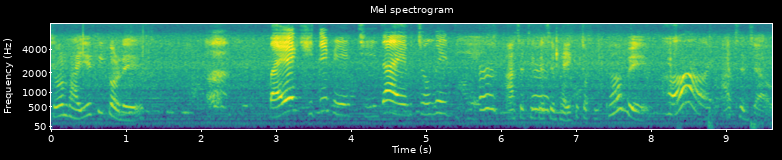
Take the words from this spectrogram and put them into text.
তোমার ভাইয়া কি করে? বাইরে খিদে পেয়েছি তাই চোখে দিয়ে। আচ্ছা ঠিক আছে ভাইকে চকলেট খাওয়াবে? হয়। আচ্ছা যাও।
